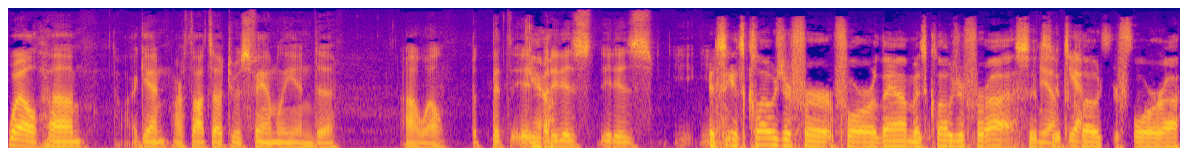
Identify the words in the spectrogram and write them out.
Well, um, again, our thoughts out to his family and, uh, uh, well, but, but, it, Yeah. but it is, it is, you it's know, it's closure for for them it's closure for us it's Yeah. it's Yeah. closure for uh,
